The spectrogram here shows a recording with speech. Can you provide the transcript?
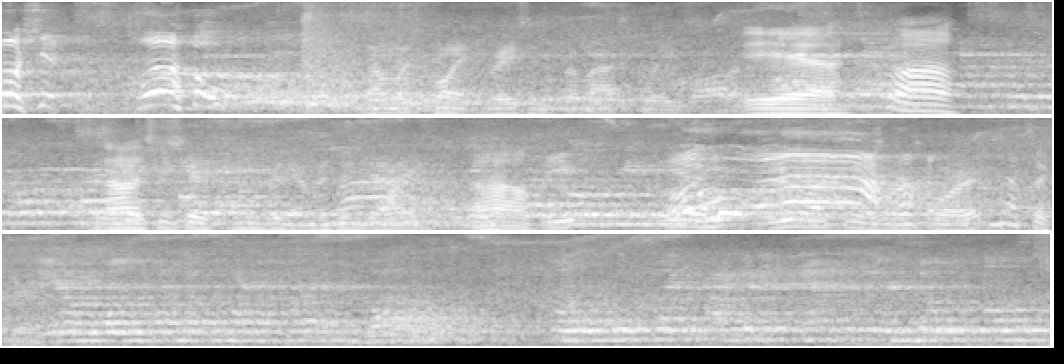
Oh shit! Whoa! Not much point racing for last place. But Yeah. Well. No, Especially because he's an Edmonton guy. Oh. He, yeah, he, he wants me to work for it, and that's okay. So it looks like I get an Anthony, they're so close,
